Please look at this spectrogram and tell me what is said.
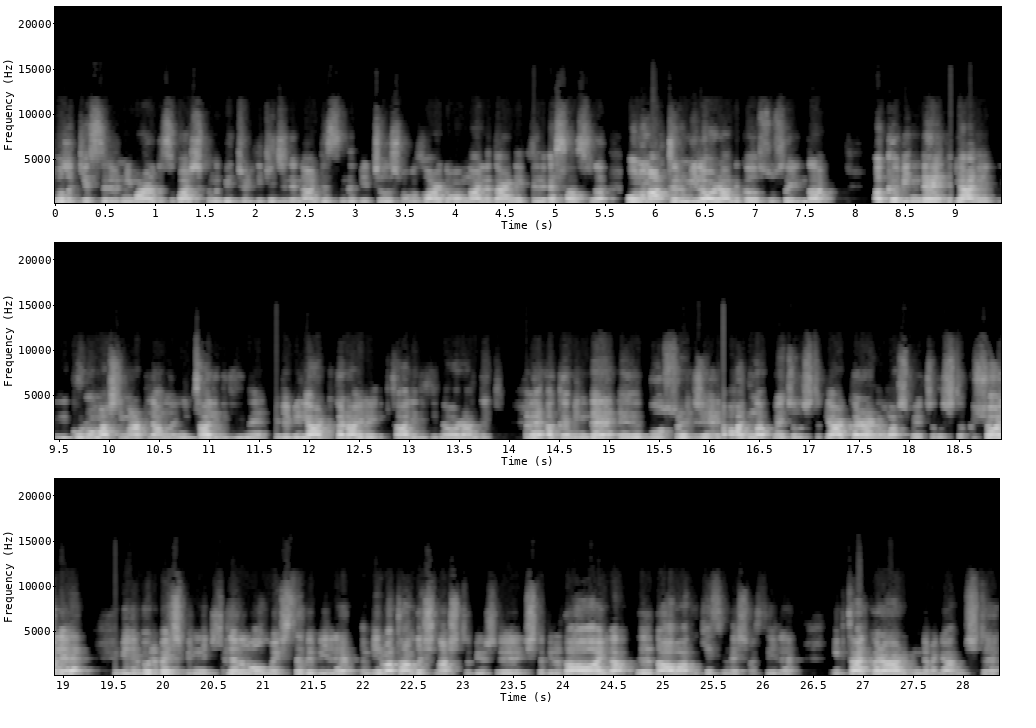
Balıkesir Mimar Odası Başkanı Betül Dikeci'nin öncesinde bir çalışmamız vardı onlarla dernek esaslı. Onun aktarımıyla öğrendik Ağustos ayında. Akabinde yani koruma amaçlı imar planlarının iptal edildiğini ve bir yargı kararıyla iptal edildiğini öğrendik. Ve akabinde e, bu süreci aydınlatmaya çalıştık, yargı kararına ulaşmaya çalıştık. Şöyle bir bölü beş binlik planın olmayış sebebiyle bir vatandaşın açtığı bir e, işte bir davayla e, davanın kesinleşmesiyle iptal kararı gündeme gelmişti.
